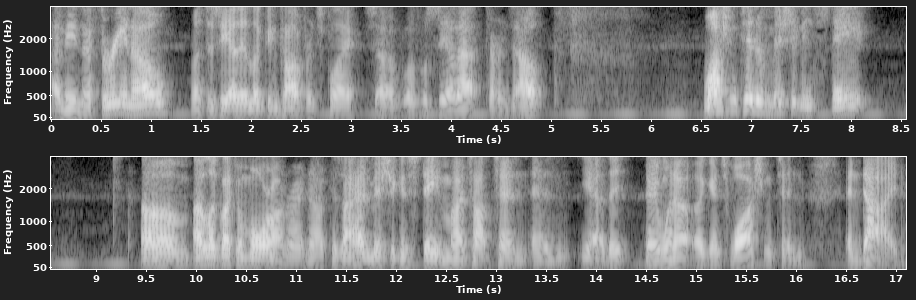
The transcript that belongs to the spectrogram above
I mean, they're three and zero. Oh. Want to see how they look in conference play. So we'll, we'll see how that turns out. Washington and Michigan State. Um, I look like a moron right now because I had Michigan State in my top ten, and yeah, they they went out against Washington and died.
